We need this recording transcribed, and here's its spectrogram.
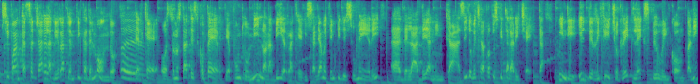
si può anche assaggiare la birra più antica del mondo, Eh. perché sono state scoperti appunto un inno alla birra che risaliamo ai tempi dei Sumeri eh, della dea Ninkasi dove c'era proprio scritta la ricetta. Quindi il birrificio Great Lakes Brewing Company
